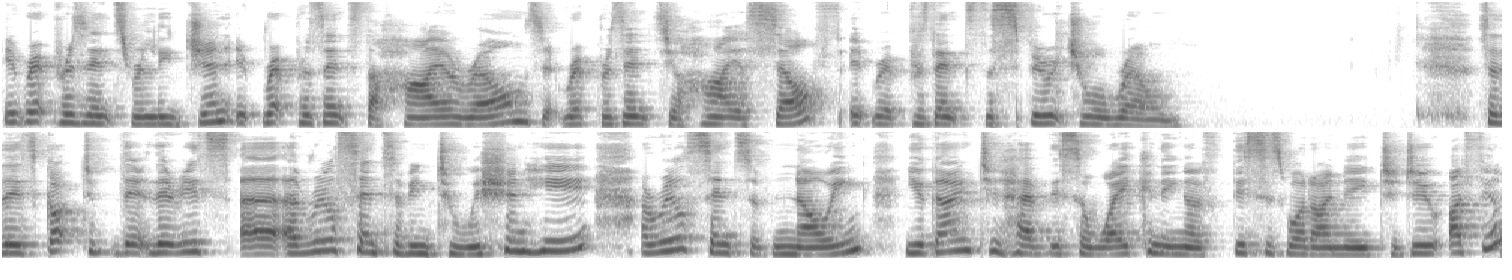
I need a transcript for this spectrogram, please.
it represents religion, it represents the higher realms, it represents your higher self, it represents the spiritual realm. So there's got to there, there is a, a, real sense of intuition here, a real sense of knowing. You're going to have this awakening of this is what I need to do. I feel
